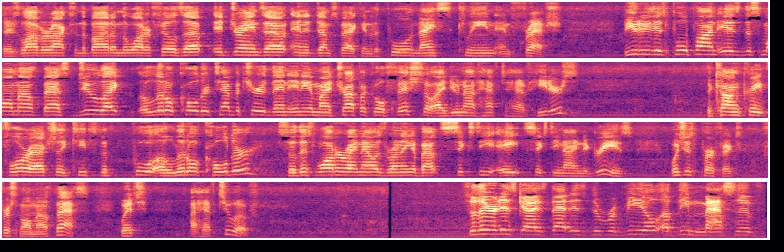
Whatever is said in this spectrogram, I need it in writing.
there's lava rocks in the bottom, the water fills up, it drains out, and it dumps back into the pool, nice, clean, and fresh. Beauty of this pool pond is the smallmouth bass do like a little colder temperature than any of my tropical fish, so I do not have to have heaters. The concrete floor actually keeps the pool a little colder, so this water right now is running about 68, 69 degrees, which is perfect for smallmouth bass, which I have two of. So there it is, guys. That is the reveal of the massive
